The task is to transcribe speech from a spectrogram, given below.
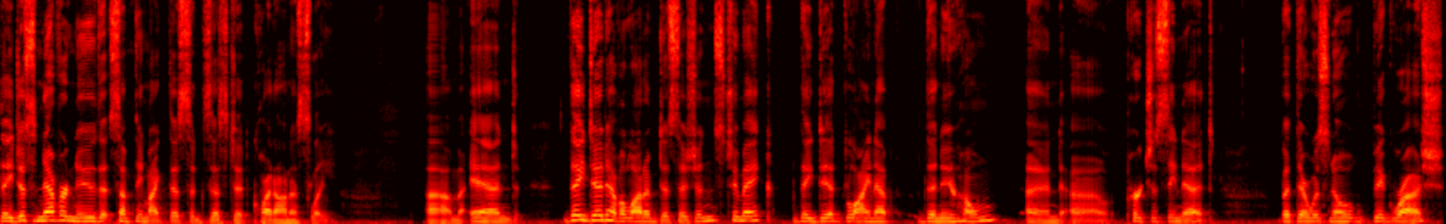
they just never knew that something like this existed, quite honestly. Um, and they did have a lot of decisions to make. They did line up the new home and uh, purchasing it, but there was no big rush.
